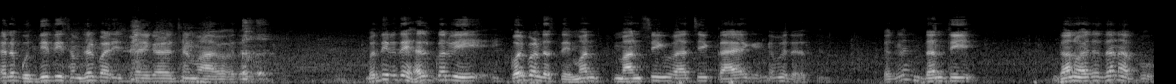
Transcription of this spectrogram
અને બુદ્ધિથી સમજણ પાડી શકાય અડચણમાં આવ્યો હતો. બધી રીતે હેલ્પ કરવી કોઈ પણ રસ્તે મન માનસિક વાચિક કાય કે ગમે તે રસ્તે? ધનથી ધન હોય તો ધન આપવું.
